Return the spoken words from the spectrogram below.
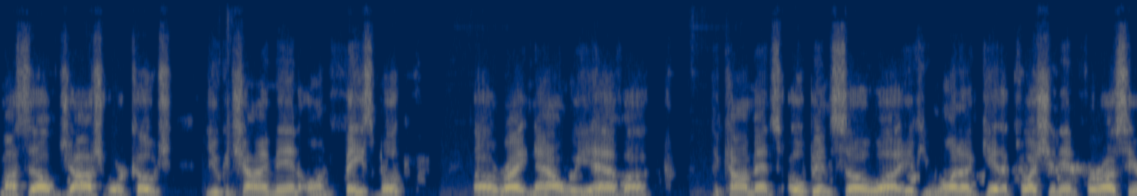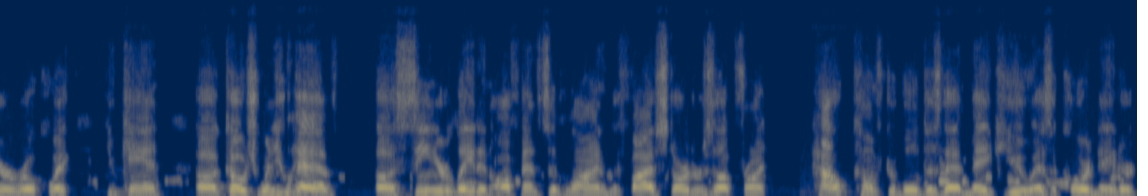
myself, Josh, or Coach, you can chime in on Facebook. Uh, right now, we have uh, the comments open. So uh, if you want to get a question in for us here, real quick, you can. Uh, Coach, when you have a senior laden offensive line with five starters up front, how comfortable does that make you as a coordinator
